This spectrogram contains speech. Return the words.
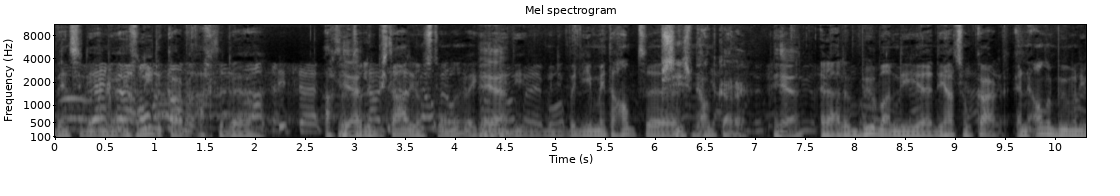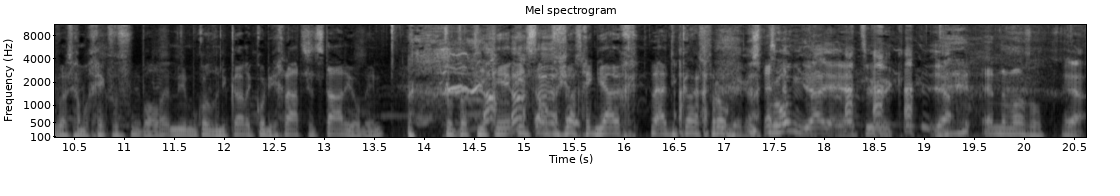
Mensen die in die eh, invalidekarren achter de... Eh, achter het Ja. Olympisch Stadion stonden. Weet je, Ja. die, die, die, die met de hand... eh, Precies, met handkarren. Ja. En daar had een buurman die, die had zo'n kar. En een andere buurman die was helemaal gek van voetballen. En die kon die kar en kon die gratis het stadion in. Totdat hij een keer iets enthousiast ging juichen en uit die kar sprong. Sprong, ja, ja, ja, tuurlijk. Ja. En de mazzel. Ja.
